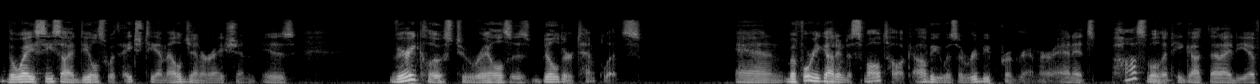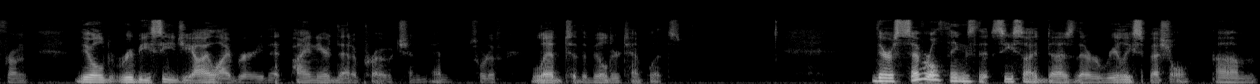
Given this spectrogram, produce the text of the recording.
the way Seaside deals with HTML generation is very close to Rails's builder templates. And before he got into Smalltalk, Avi was a Ruby programmer, and it's possible that he got that idea from the old Ruby CGI library that pioneered that approach and, and sort of led to the builder templates. There are several things that Seaside does that are really special. Um,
